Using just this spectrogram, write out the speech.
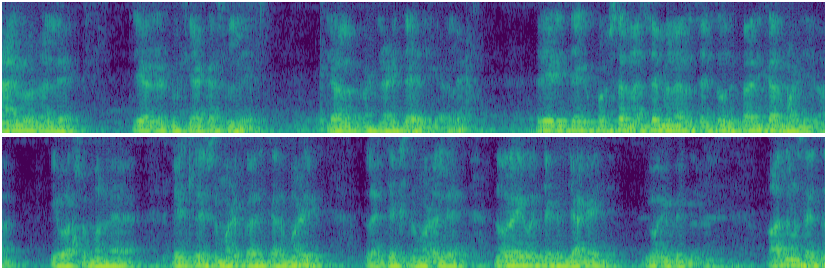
ಮ್ಯಾಂಗ್ಳೂರಿನಲ್ಲಿ ತ್ರೀ ಹಂಡ್ರೆಡ್ ಫಿಫ್ಟಿ ಏಕರ್ಸಲ್ಲಿ ಡೆವಲಪ್ಮೆಂಟ್ ನಡೀತಾ ಇದೆ ಈಗಾಗಲೇ. ಅದೇ ರೀತಿಯಾಗಿ ಪ್ರೊಫೆಸರ್ ನರಸಿಂಹನಲ್ಲಿ ಸಹಿತ ಒಂದು ಪ್ರಾಧಿಕಾರ ಮಾಡಿದ್ದೀವಿ ನಾವು ಈ ವರ್ಷ ಮೊನ್ನೆ ಲೆಜಿಸ್ಲೇಷನ್ ಮಾಡಿ ಪ್ರಾಧಿಕಾರ ಮಾಡಿ, ಅಲ್ಲಿ ಅಧ್ಯಕ್ಷರು ಮಾಡಿ, ಅಲ್ಲಿ ನೂರೈವತ್ತು ಎಕರೆ ಜಾಗ ಇದೆ ಗೌರಿಬೈದೂರಲ್ಲಿ ಅದನ್ನು ಸಹಿತ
